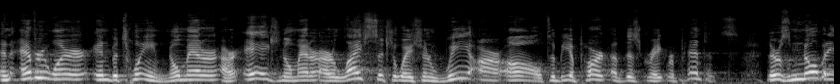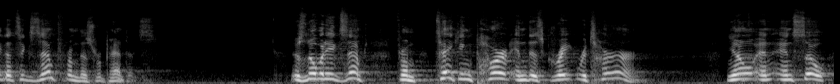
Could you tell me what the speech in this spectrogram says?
and everywhere in between, no matter our age, no matter our life situation, we are all to be a part of this great repentance. There's nobody that's exempt from this repentance. There's nobody exempt from taking part in this great return. You know, and, and so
